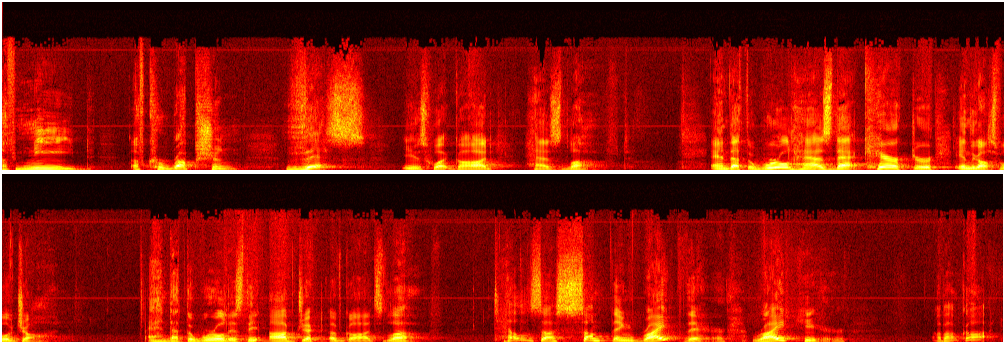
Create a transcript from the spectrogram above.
of need, of corruption. This is what God has loved. And that the world has that character in the Gospel of John and that the world is the object of God's love tells us something right there, right here, about God.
